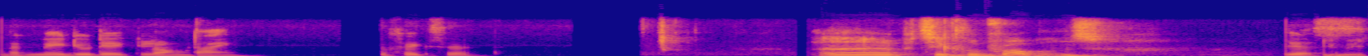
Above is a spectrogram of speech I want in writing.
that made you take long time to fix it? Uh, particular problems. Yes.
